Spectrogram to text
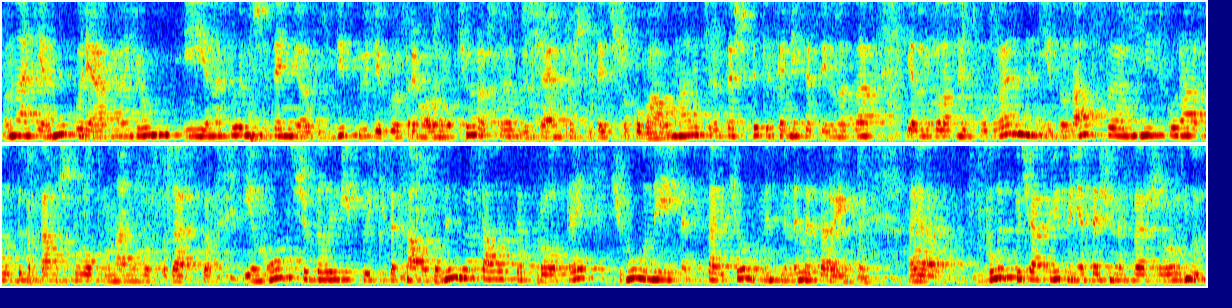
Вона є непорядною і на сьогоднішній день відповідь, яку отримали ми вчора, це звичайно трошки десь шокувало навіть через те, що декілька місяців назад я зробила низку звернень і до нас е, в міську раду, департамент житлового комунального господарства і МОЗ, щоб дали відповідь, і так само до них зверталася про те, чому вони на підставі чого вони змінили тарифи. Е, Були спочатку відповіді те, що не стверджували, ну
